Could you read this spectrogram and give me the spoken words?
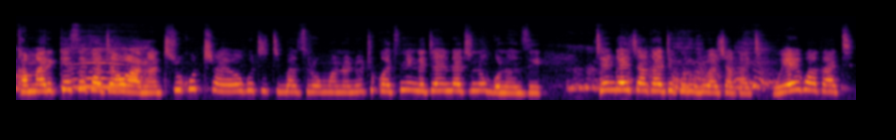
kamari kese katawana tiri kutrayawo kuti tibatsirewo mwana nekuti kwatinenge taenda tinogona kunzi tengai chakati kurudiwa chakati. Uyai kwakati.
